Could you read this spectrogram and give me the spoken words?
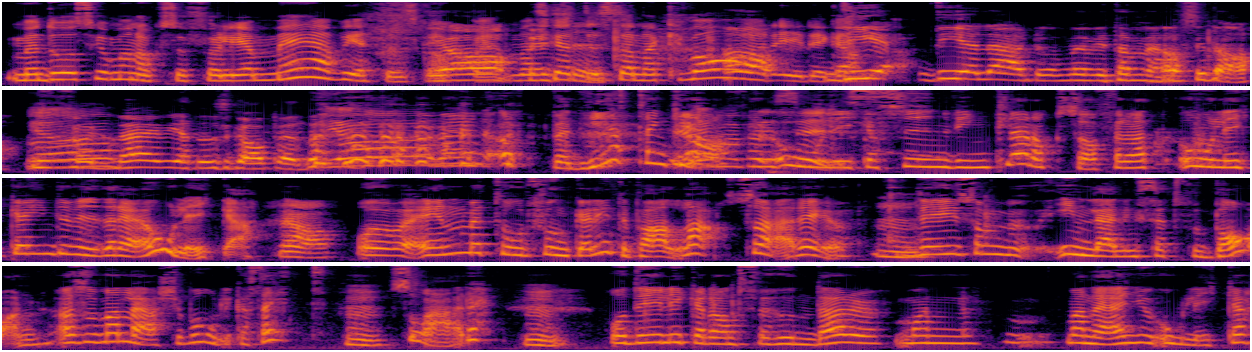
Men då ska man också följa med vetenskapen. Ja, man ska inte stanna kvar i det gamla. det, det är lärdomen vi tar med oss idag. Ja. Följ med vetenskapen. Ja, Men öppenhet tänker Ja, jag för precis. olika synvinklar också. För att olika individer är olika. Ja. Och en metod funkar inte på alla. Så är det ju. Mm. Det är ju som inlärningssätt för barn. Alltså man lär sig på olika sätt. Mm. Så är det. Och det är likadant för hundar. Man, man är ju olika.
